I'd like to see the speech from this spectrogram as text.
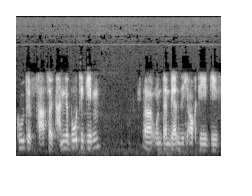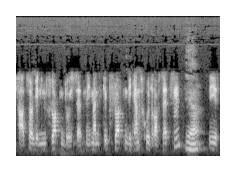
gute Fahrzeugangebote geben. Äh, und dann werden sich auch die, die Fahrzeuge in den Flotten durchsetzen. Ich meine, es gibt Flotten, die ganz früh drauf setzen, ja. wie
